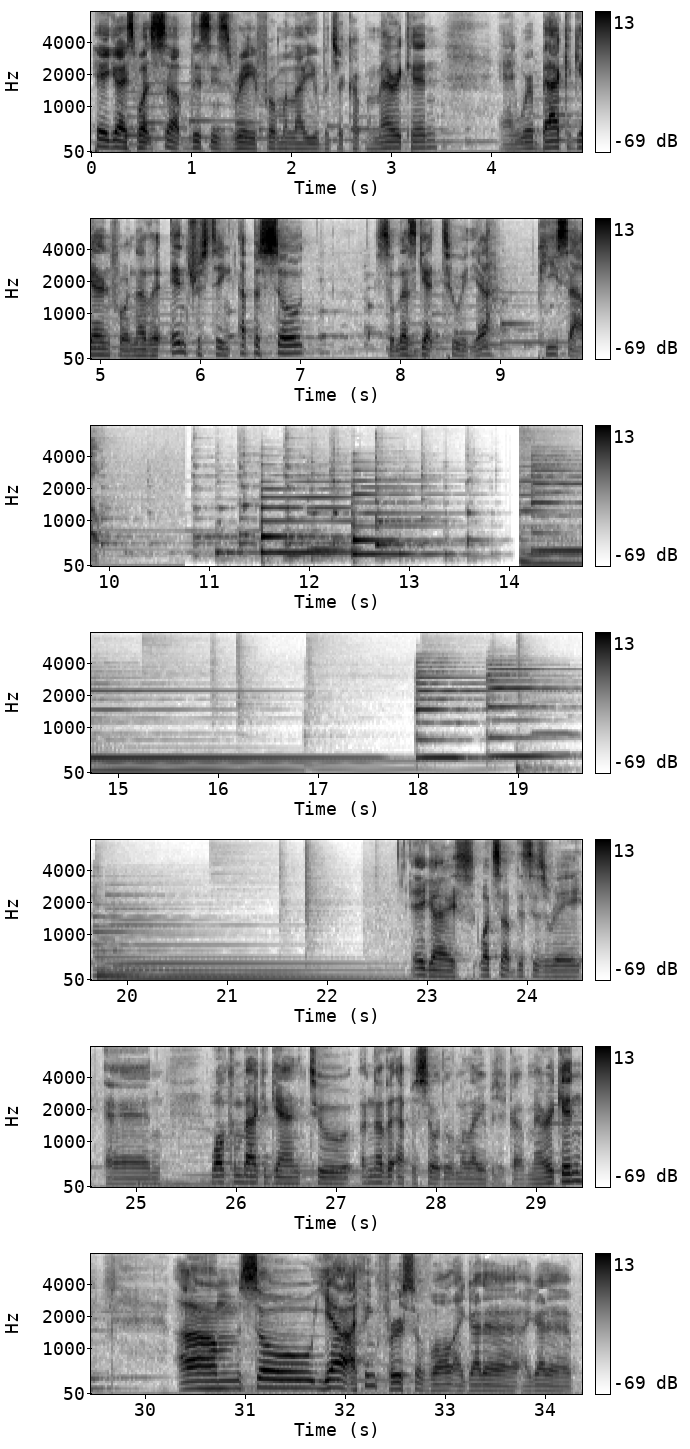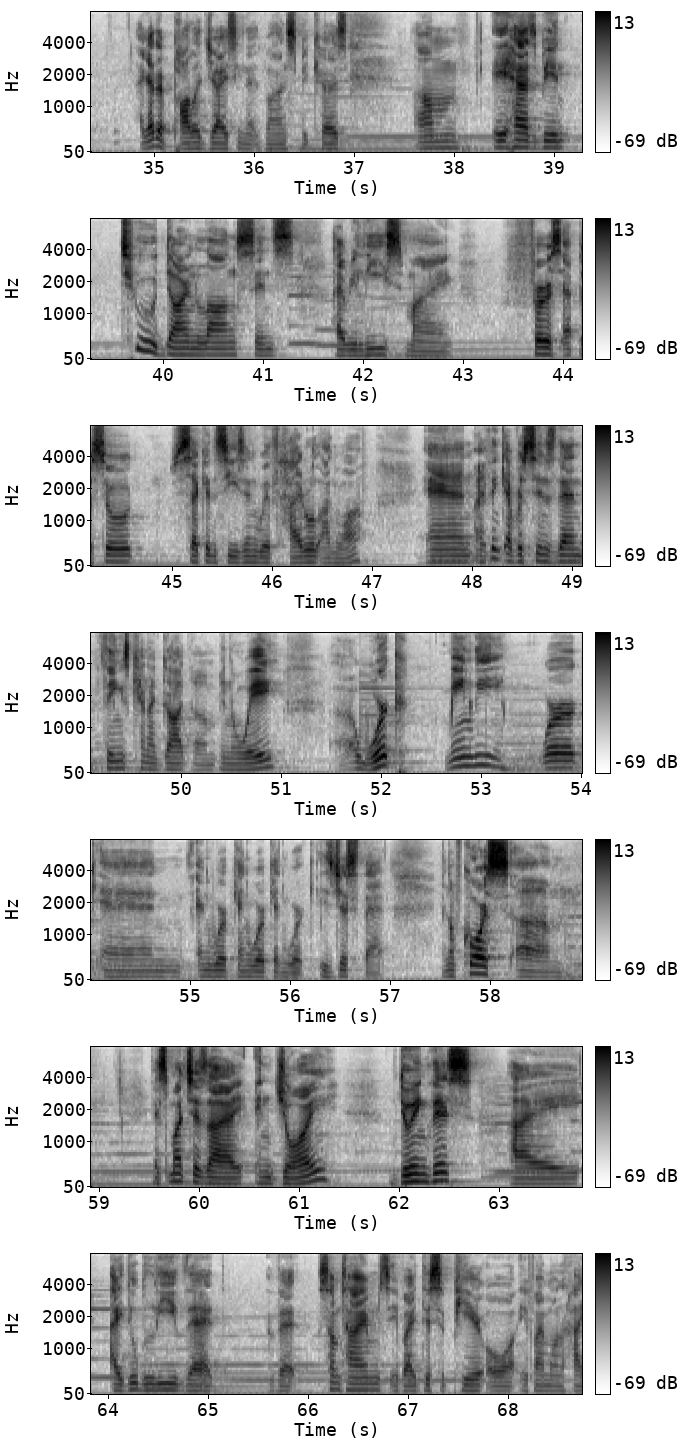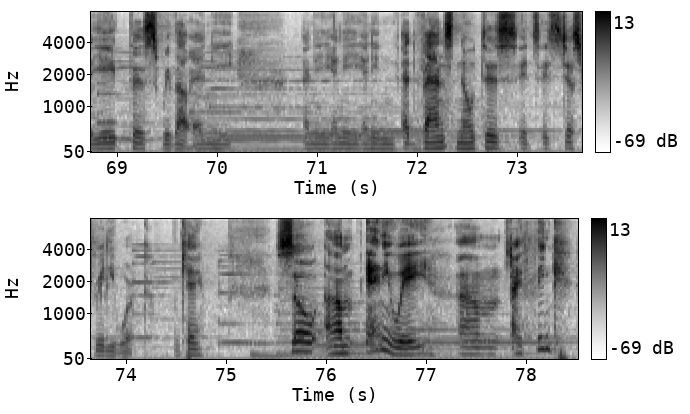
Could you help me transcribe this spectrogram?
Hey guys, what's up? This is Ray from Melayu Cup American, and we're back again for another interesting episode. So let's get to it, yeah? Peace out. Hey guys, what's up? This is Ray, and welcome back again to another episode of Melayu Bajaka American. Um, so yeah, I think first of all, I gotta, I gotta, I gotta apologize in advance because um, it has been too darn long since I released my first episode, second season with Khairul Anwar, and I think ever since then things kind of got um, in a way. Uh, work mainly work and and work and work and work. Is just that. And of course um, as much as i enjoy doing this i i do believe that that sometimes if i disappear or if i'm on hiatus without any any any any advance notice it's it's just really work. Okay? So um anyway um i think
